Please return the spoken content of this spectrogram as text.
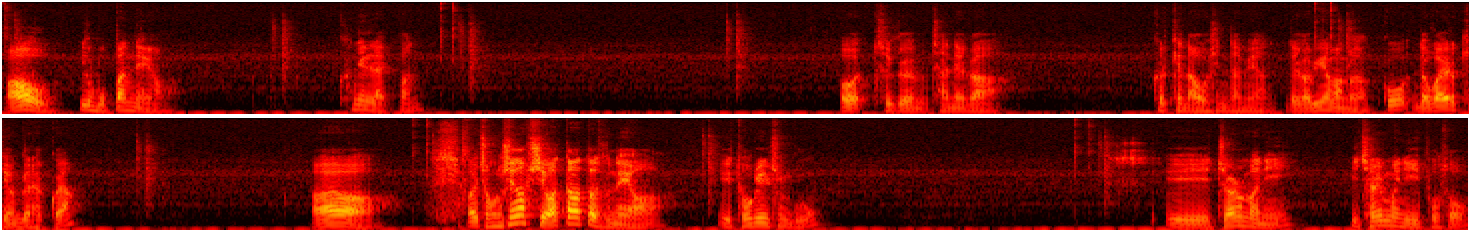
아우, 이거 못 봤네요. 큰일 날 뻔. 어, 지금 자네가 그렇게 나오신다면 내가 위험한 건 없고 너가 이렇게 연결할 거야? 아, 아, 정신없이 왔다 갔다 두네요. 이 독일 친구. 이 젊은이, 이 젊은이 보소.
